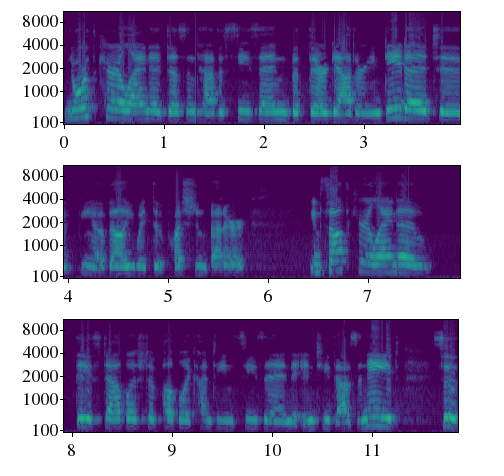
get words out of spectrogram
North Carolina doesn't have a season, but they're gathering data to you know evaluate the question better. In South Carolina, they established a public hunting season in 2008. So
